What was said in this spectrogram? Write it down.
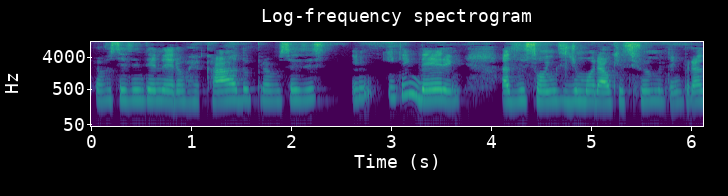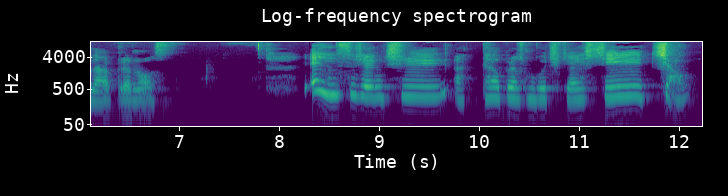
para vocês entenderem o recado, para vocês entenderem as lições de moral que esse filme tem para dar para nós. É isso, gente. Até o próximo podcast. Tchau.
